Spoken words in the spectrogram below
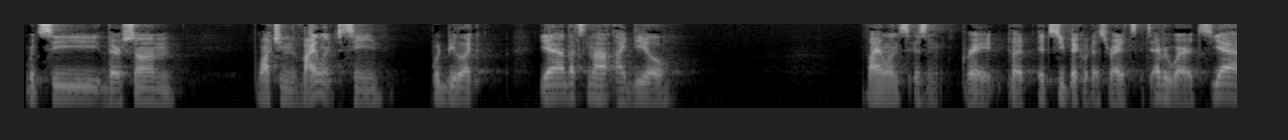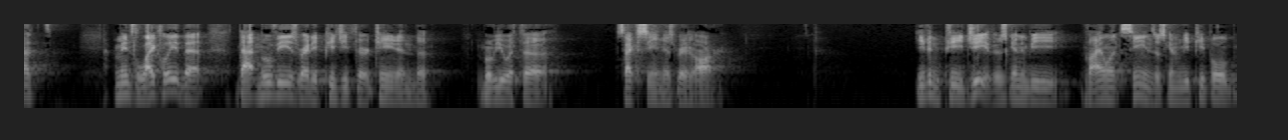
would see their son watching the violent scene, would be like, yeah, that's not ideal. Violence isn't great, but it's ubiquitous, right? It's, it's everywhere. It's, yeah, it's, I mean, it's likely that that movie is rated PG 13 and the movie with the sex scene is rated R. Even PG, there's going to be violent scenes, there's going to be people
